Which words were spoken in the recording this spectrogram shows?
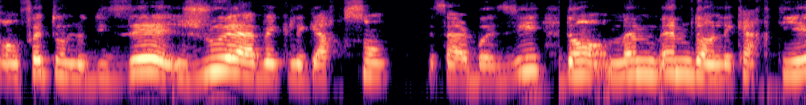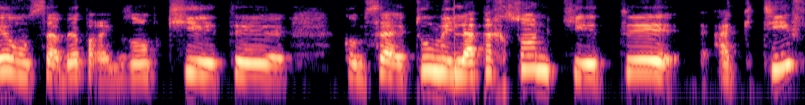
En fait, on le disait, jouer avec les garçons. Dans, même, même dans les quartiers, on savait par exemple qui était comme ça et tout, mais la personne qui était active,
